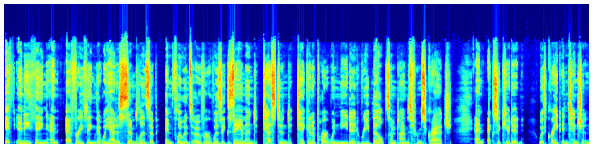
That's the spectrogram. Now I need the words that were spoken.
if anything and everything that we had a semblance of influence over was examined, tested, taken apart when needed, rebuilt sometimes from scratch, and executed with great intention,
